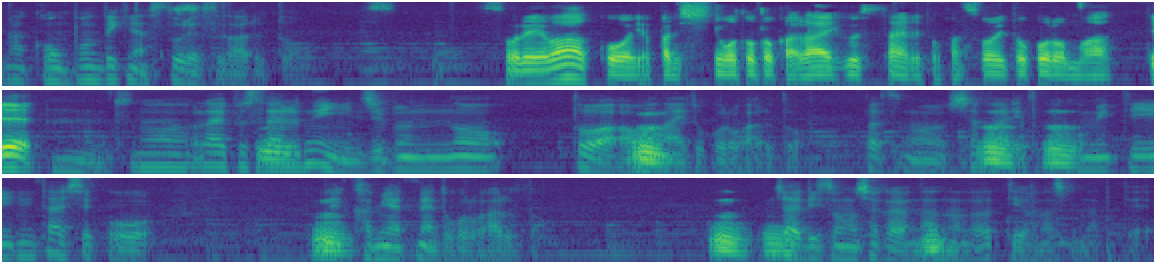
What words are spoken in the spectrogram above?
まあ、根本的なストレスがあると、それはこう、やっぱり仕事とかライフスタイルとかそういうところもあって、うん、そのライフスタイルに自分のとは合わないところがあると、やっぱりその社会とかコうんうん。ミュニティに対してこう、うん、ね噛み合ってないところがあると、うん、うん。じゃあ理想の社会は何なんだっていう話になって、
